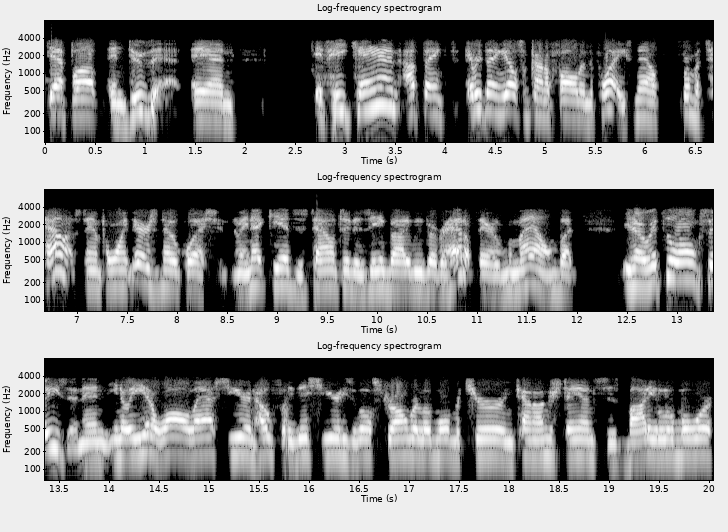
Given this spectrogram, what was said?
step up and do that? And if he can, I think everything else will kind of fall into place. Now, from a talent standpoint, there's no question. I mean, that kid's as talented as anybody we've ever had up there on the mound, but you know, it's a long season and, you know, he hit a wall last year and hopefully this year he's a little stronger, a little more mature and kind of understands his body a little more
